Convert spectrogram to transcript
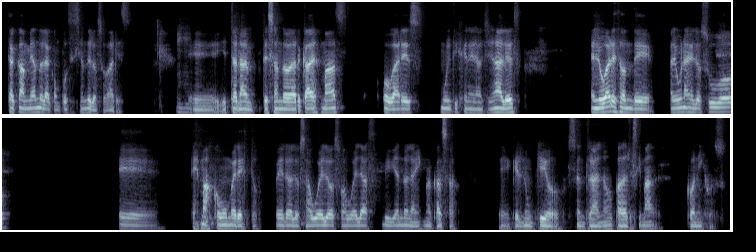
está cambiando la composición de los hogares. Eh, y están empezando a ver cada vez más hogares multigeneracionales, en lugares donde algunas de los hubo, eh, es más común ver esto, ver a los abuelos o abuelas viviendo en la misma casa eh, que el núcleo central, ¿no? padres y madres, con hijos.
